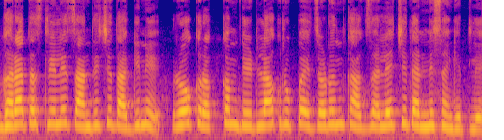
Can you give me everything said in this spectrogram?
घरात असलेले चांदीचे दागिने रोख रक्कम दीड लाख रुपये जळून खाक झाल्याचे त्यांनी सांगितले.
